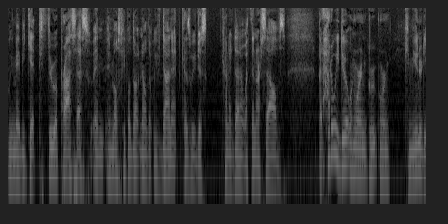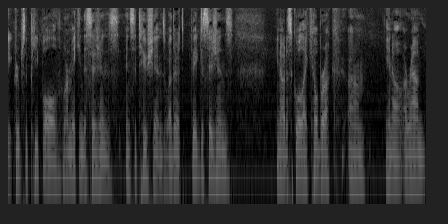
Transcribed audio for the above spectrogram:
we maybe get through a process and, and most people don't know that we've done it because we've just kind of done it within ourselves. But how do we do it when we're in group, we're in community, groups of people who are making decisions, institutions, whether it's big decisions, you know, at a school like Hillbrook, um, you know, around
